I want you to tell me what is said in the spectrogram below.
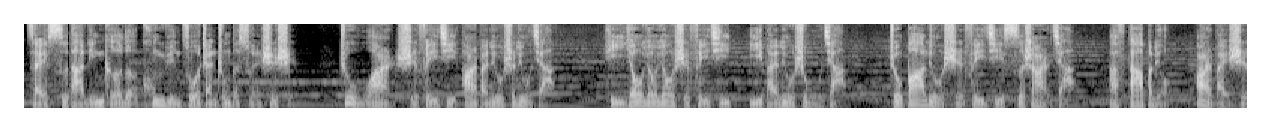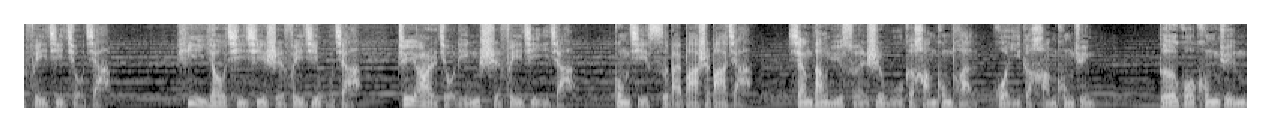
在斯大林格勒空运作战中的损失是。J 五二式飞机二百六十六架，T 幺幺幺式飞机一百六十五架，J 八六式飞机四十二架，FW 二百式飞机九架 P 幺七七式飞机五架，G 二九零式飞机一架，共计四百八十八架，相当于损失五个航空团或一个航空军。德国空军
